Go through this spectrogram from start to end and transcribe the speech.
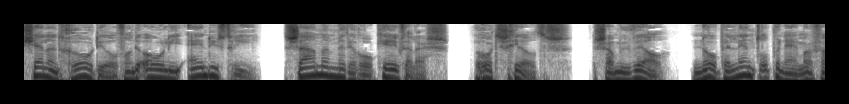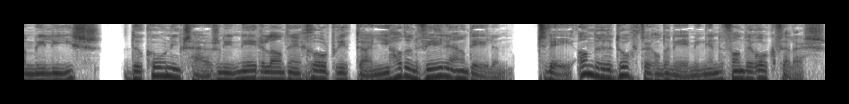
Shell een groot deel van de olie-industrie. Samen met de Rockefellers, Rothschilds, Samuel, Nobel en Oppenheimer families, de koningshuizen in Nederland en Groot-Brittannië hadden vele aandelen. Twee andere dochterondernemingen van de Rockefellers,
